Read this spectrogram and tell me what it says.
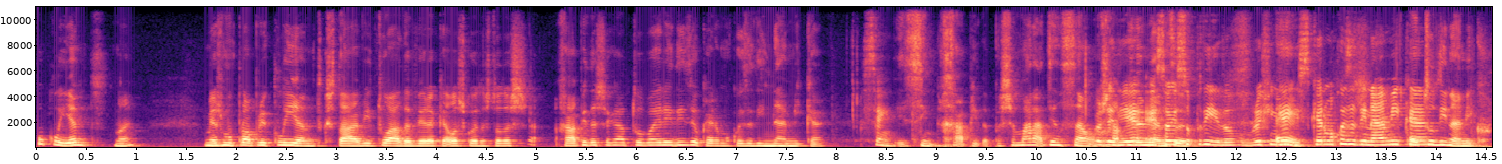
o cliente, não é? Mesmo o próprio cliente que está habituado a ver aquelas coisas todas rápidas, chega à tua beira e diz eu quero uma coisa dinâmica. Sim. Sim, rápida, para chamar a atenção. Hoje em dia é só isso o pedido. O briefing é, é isso. Quero uma coisa dinâmica. É tudo dinâmico.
